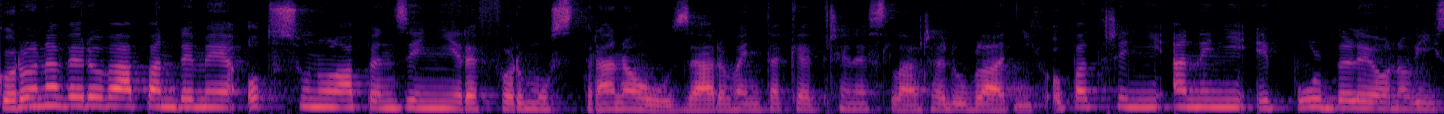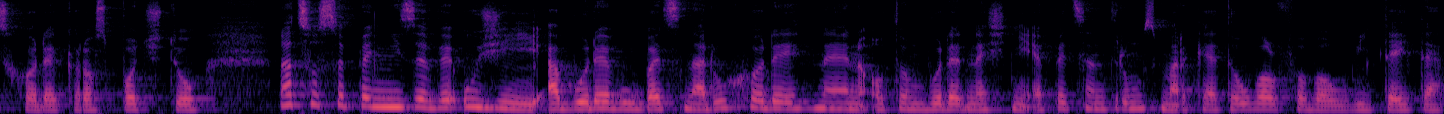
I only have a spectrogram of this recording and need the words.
Koronavirová pandemie odsunula penzijní reformu stranou, zároveň také přinesla řadu vládních opatření a nyní i půl bilionový schodek rozpočtu. Na co se peníze využijí a bude vůbec na důchody? Nejen o tom bude dnešní Epicentrum s Markétou Wolfovou. Vítejte.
